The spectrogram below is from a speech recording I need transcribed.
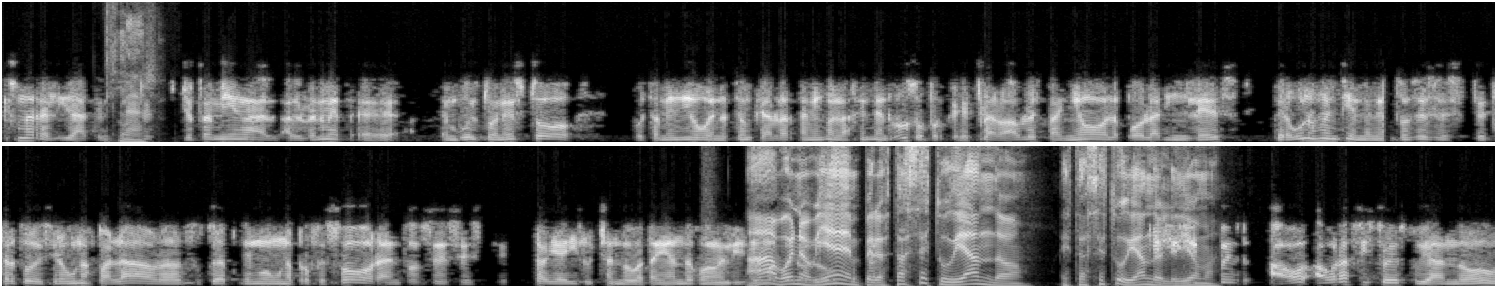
es una realidad. Entonces, yo también al, al verme eh, envuelto en esto, pues también digo, bueno, tengo que hablar también con la gente en ruso, porque claro, hablo español, puedo hablar inglés, pero algunos no entienden, entonces este, trato de decir algunas palabras, tengo una profesora, entonces este, estoy ahí luchando, batallando con el idioma. Ah, bueno, bien, pero estás estudiando, estás estudiando el idioma. Pues, ahora, sí estoy estudiando,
